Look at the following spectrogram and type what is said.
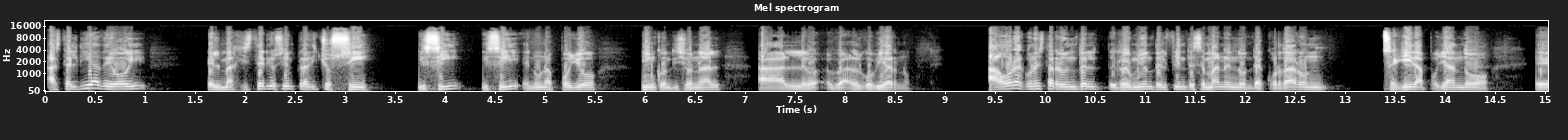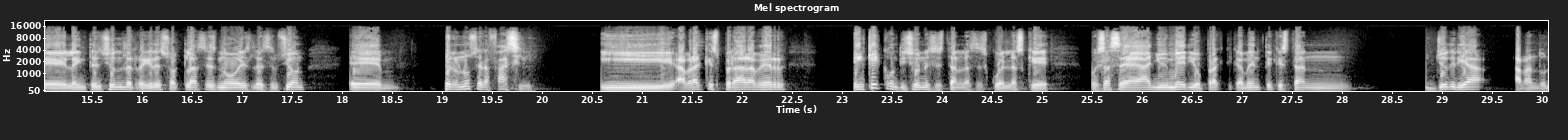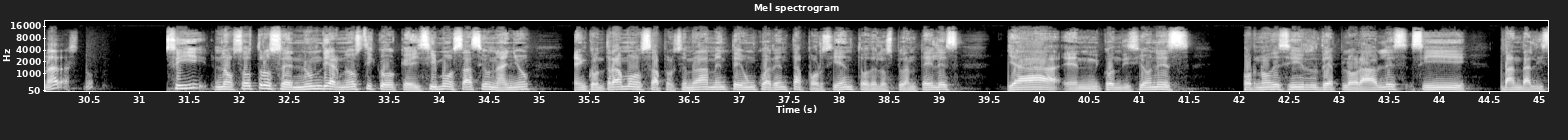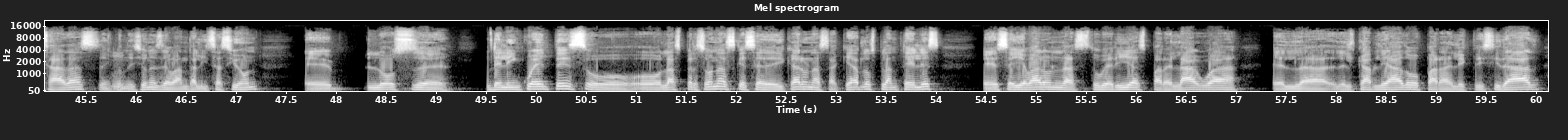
hasta el día de hoy, el magisterio siempre ha dicho sí, y sí, y sí, en un apoyo incondicional al, al gobierno. Ahora con esta reunión del, reunión del fin de semana en donde acordaron seguir apoyando eh, la intención del regreso a clases no es la excepción, eh, pero no será fácil y habrá que esperar a ver en qué condiciones están las escuelas que pues hace año y medio prácticamente que están, yo diría, abandonadas, ¿no? Sí, nosotros en un diagnóstico que hicimos hace un año encontramos aproximadamente un 40% de los planteles ya en condiciones, por no decir deplorables, sí vandalizadas, en condiciones de vandalización. Eh, los eh, delincuentes o, las personas que se dedicaron a saquear los planteles eh, se llevaron las tuberías para el agua, el, el cableado para electricidad,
